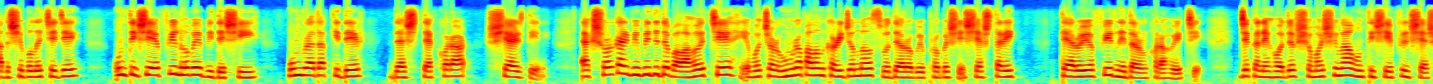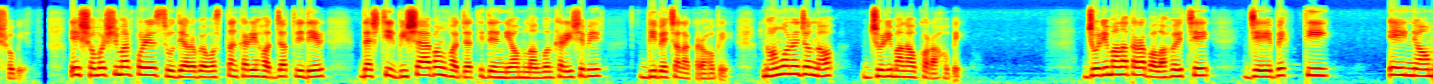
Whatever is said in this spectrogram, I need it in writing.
আদেশে বলেছে যে, উনত্রিশে এপ্রিল হবে বিদেশি উমরা যাত্রীদের দেশ ত্যাগ করার শেষ দিন। এক সরকারি বিবৃতিতে বলা হয়েছে, এবছর উমরা পালনকারীর জন্য সৌদি আরবে প্রবেশের শেষ তারিখ তেরোই এপ্রিল নির্ধারণ করা হয়েছে, যেখানে হজের সময়সীমা উনত্রিশে এপ্রিল শেষ হবে। এই সময়সীমার পরে সৌদি আরবে অবস্থানকারী হজযাত্রীদের দেশটির ভিসা এবং হজযাত্রীদের নিয়ম লঙ্ঘনকারী হিসেবে বিবেচনা করা হবে। লঙ্ঘনের জন্য জরিমানাও করা হবে। জরিমানা তারা বলা হয়েছে যে ব্যক্তি এই নিয়ম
